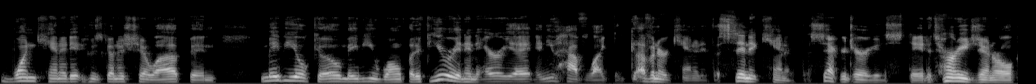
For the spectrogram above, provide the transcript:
one candidate who's going to show up and maybe you'll go, maybe you won't. But if you're in an area and you have like the governor candidate, the Senate candidate, the Secretary of State, Attorney General,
